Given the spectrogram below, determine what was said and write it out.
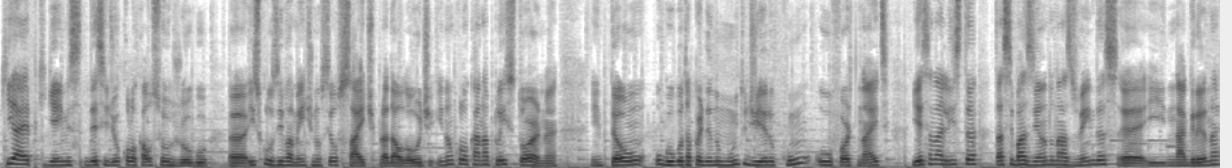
que a Epic Games decidiu colocar o seu jogo uh, exclusivamente no seu site para download e não colocar na Play Store, né? Então o Google está perdendo muito dinheiro com o Fortnite e esse analista está se baseando nas vendas é, e na grana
